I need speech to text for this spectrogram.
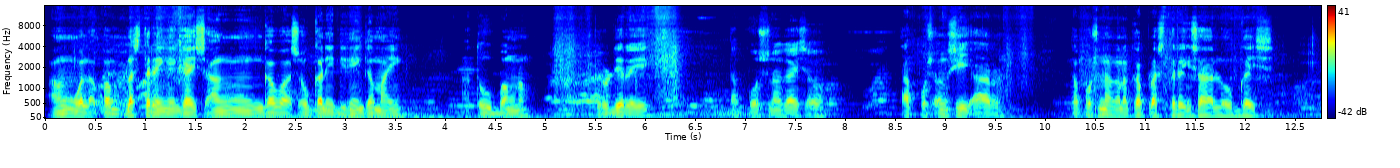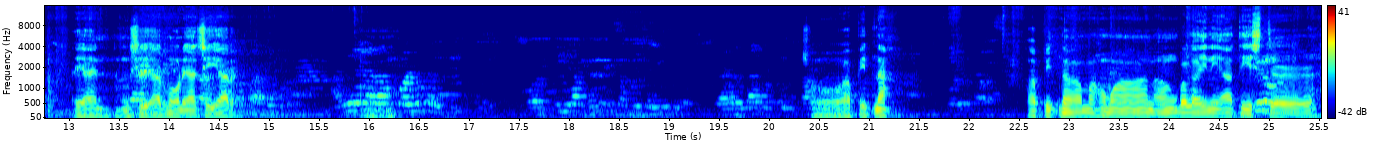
ang wala pang plastering eh, guys, ang gawas o kani dinhi gamay at ubang no. Pero dire tapos na guys oh. Tapos ang CR tapos na nagka-plastering sa loob guys. Ayan, ang CR mo na yan CR. So, hapit na. Hapit na mahuman ang balay ni Ate Esther.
